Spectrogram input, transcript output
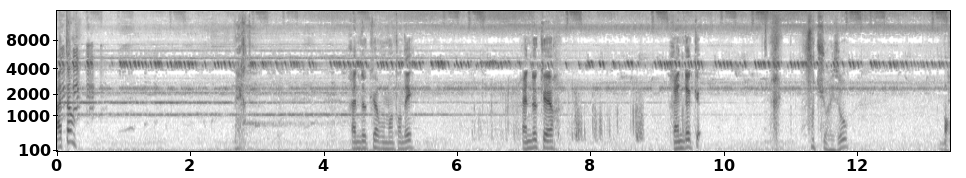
Attends Merde. Reine de cœur, vous m'entendez? Reine de cœur. Reine de cœur. Foutu réseau. Bon.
